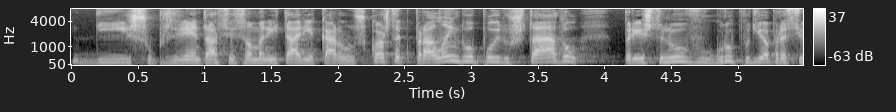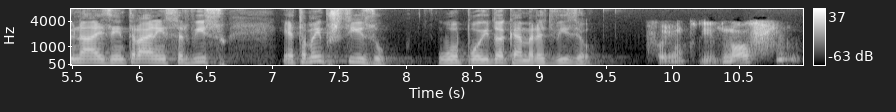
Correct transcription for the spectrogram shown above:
Diz o Presidente da Associação Humanitária, Carlos Costa, que para além do apoio do Estado para este novo grupo de operacionais entrar em serviço, é também preciso o apoio da Câmara de Viseu. Foi um pedido nosso,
